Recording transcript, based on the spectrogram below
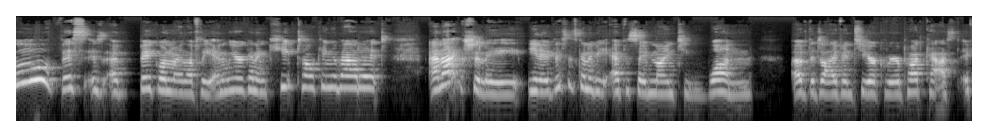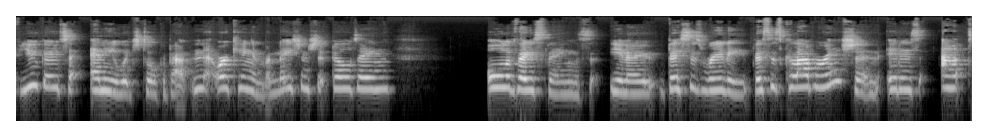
Ooh, this is a big one, my lovely, and we are going to keep talking about it. And actually, you know, this is going to be episode 91 of the Dive Into Your Career podcast, if you go to any which talk about networking and relationship building, all of those things, you know, this is really, this is collaboration. It is at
